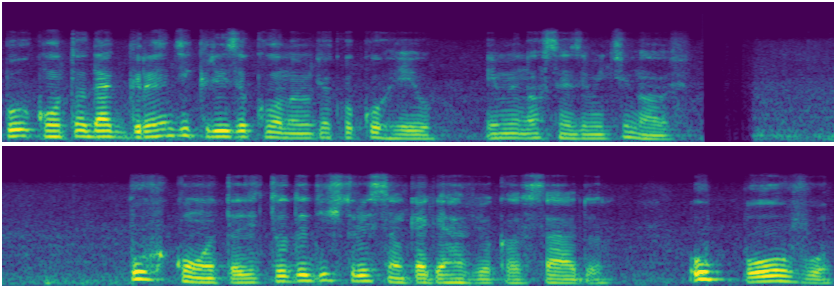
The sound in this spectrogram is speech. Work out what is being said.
por conta da grande crise econômica que ocorreu em 1929. Por conta de toda a destruição que a guerra havia causado, o povo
